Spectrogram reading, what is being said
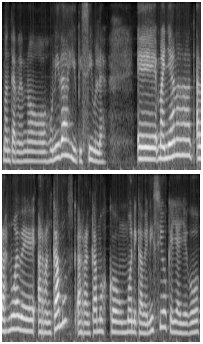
mantenernos unidas y visibles. Eh, mañana a las 9 arrancamos, arrancamos con Mónica Benicio, que ya llegó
